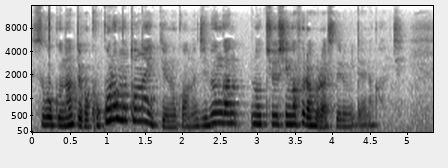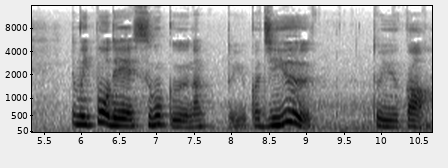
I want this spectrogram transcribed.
すごくなんていうか心もとないっていうのかな。自分がの中心がフラフラしてるみたいな感じ。でも一方ですごくなんというか自由というか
